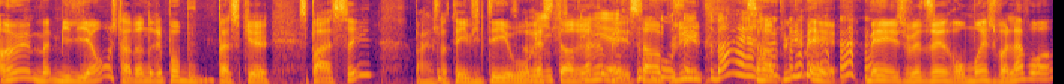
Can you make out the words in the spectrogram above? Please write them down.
un million. Je t'en donnerai pas parce que c'est pas assez. Ben, je vais t'inviter au restaurant, mais euh, sans plus. Sans plus, mais, mais je veux dire, au moins, je vais l'avoir.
